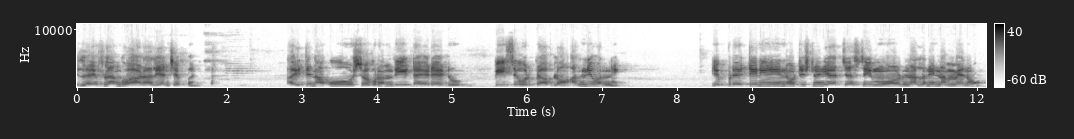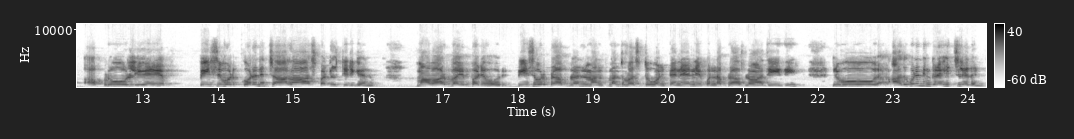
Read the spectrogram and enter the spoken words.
లైఫ్ లాంగ్ వాడాలి అని చెప్పాను. అయితే నాకు షుగర్ ఉంది టైరాయిడ్ పీసీఓడి ప్రాబ్లం అన్నీ ఉన్నాయి. ఎప్పుడైతే నేను న్యూట్రిషన్ యాడ్ చేస్తే ఈ మూడు నెలలు నేను నమ్మాను అప్పుడు లే వర్క్ కూడా నేను చాలా హాస్పిటల్ తిరిగాను. మా వారు భయపడేవారు. పీసీఓడి ప్రాబ్లం మంత్ మంత్ వస్తూ ఉంటేనే నీకున్న ప్రాబ్లం అది ఇది. నువ్వు అది కూడా నేను గ్రహించలేదండి.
